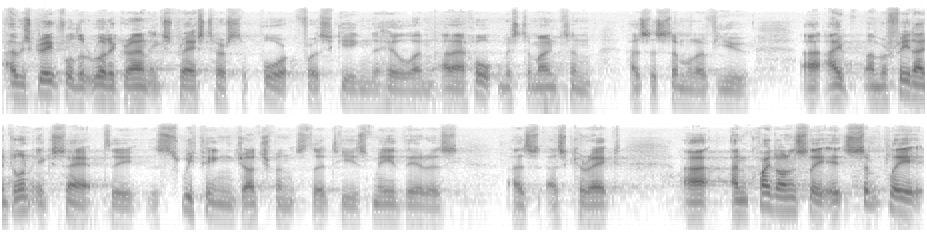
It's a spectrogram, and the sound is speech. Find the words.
I was grateful that Rhoda Grant expressed her support for skiing the hill, and, and I hope Mr Mountain has a similar view. Uh, I, I'm afraid I don't accept the, the sweeping judgments that he's made there as, as, as correct. Uh, and quite honestly, it's simply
